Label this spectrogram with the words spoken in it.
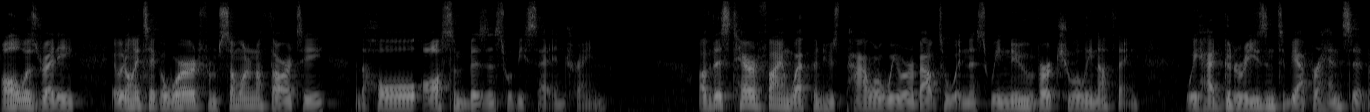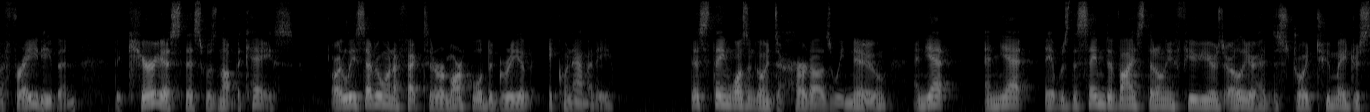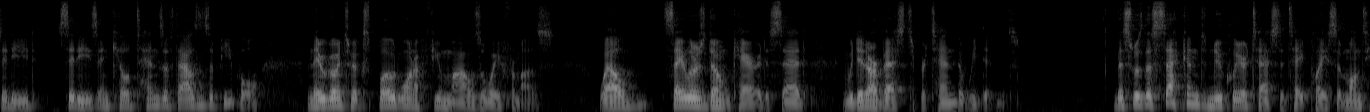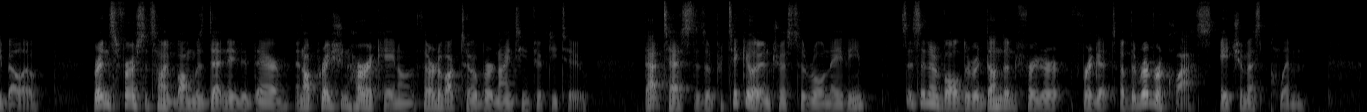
All was ready. It would only take a word from someone in authority, and the whole awesome business would be set in train. Of this terrifying weapon whose power we were about to witness, we knew virtually nothing. We had good reason to be apprehensive, afraid even, but curious this was not the case, or at least everyone affected a remarkable degree of equanimity. This thing wasn't going to hurt us, we knew, and yet, and yet, it was the same device that only a few years earlier had destroyed two major citied, cities and killed tens of thousands of people, and they were going to explode one a few miles away from us. Well, sailors don't care, it is said, and we did our best to pretend that we didn't. This was the second nuclear test to take place at Montebello, Britain's first atomic bomb was detonated there in Operation Hurricane on the 3rd of October 1952. That test is of particular interest to the Royal Navy since it involved a redundant frigate of the River class, HMS Plym,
